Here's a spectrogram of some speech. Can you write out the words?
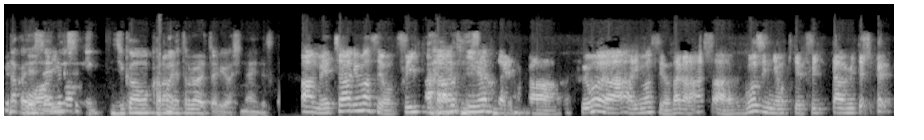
なんか SNS に時間を絡め取られたりはしないんですか、あ、めっちゃありますよ。ツイッター気になったりとか、すごいありますよ。だから朝5時に起きてツイッター見てて、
